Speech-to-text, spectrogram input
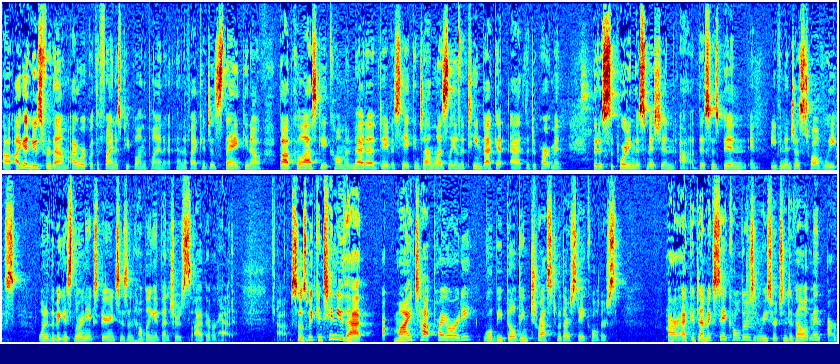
Uh, I got news for them. I work with the finest people on the planet. And if I could just thank, you know, Bob Kolasky, Coleman Mehta, Davis Hake, and John Leslie, and the team back at, at the department that is supporting this mission, uh, this has been, in, even in just 12 weeks, one of the biggest learning experiences and humbling adventures I've ever had. Uh, so as we continue that, my top priority will be building trust with our stakeholders. Our academic stakeholders in research and development, our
